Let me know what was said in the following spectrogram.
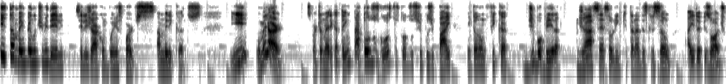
e também pelo time dele, se ele já acompanha esportes americanos. E o melhor, Esporte América tem para todos os gostos, todos os tipos de pai, então não fica de bobeira, já acessa o link que está na descrição aí do episódio,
